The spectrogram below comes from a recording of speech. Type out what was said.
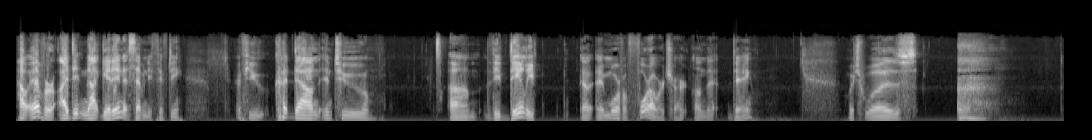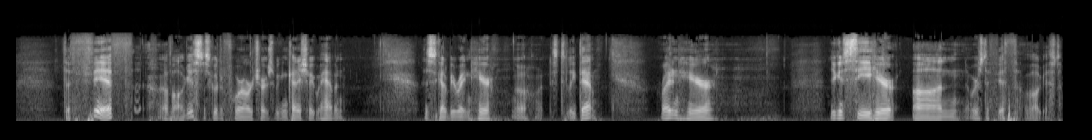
However, I did not get in at 70.50. If you cut down into um, the daily, uh, more of a four-hour chart on that day, which was the 5th of August. Let's go to 4 hour chart so we can kind of show you what happened. This has got to be right in here. Oh, just delete that. Right in here. You can see here on, where's the 5th of August?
